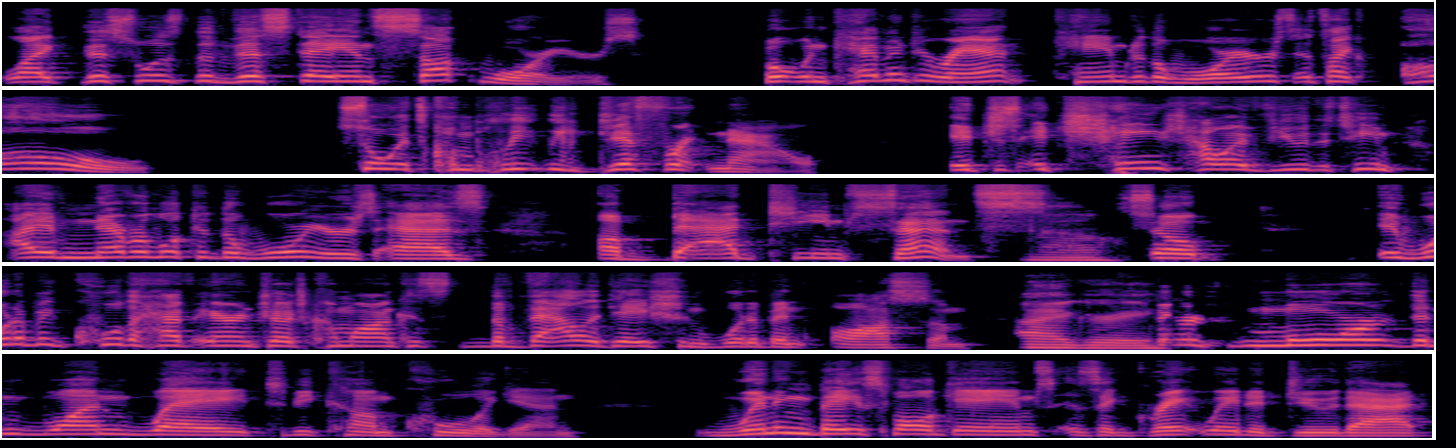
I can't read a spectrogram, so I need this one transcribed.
like this was the this day and suck Warriors. But when Kevin Durant came to the Warriors, it's like, oh, so it's completely different now. It just it changed how I view the team. I have never looked at the Warriors as a bad team since. No. So it would have been cool to have Aaron Judge come on because the validation would have been awesome. I agree. There's more than one way to become cool again. Winning baseball games is a great way to do that.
